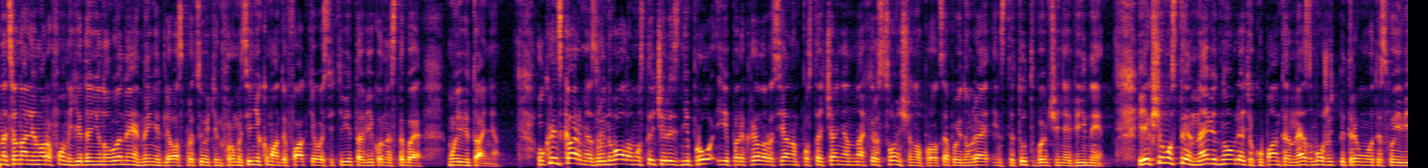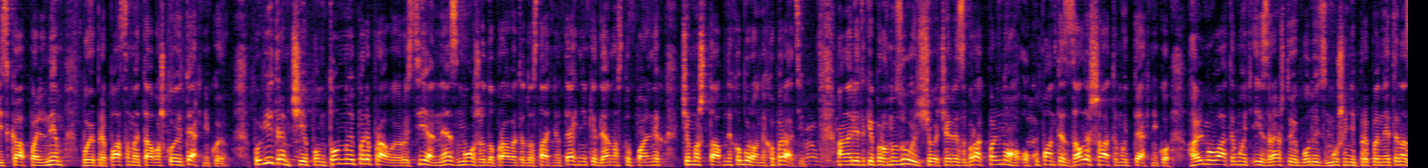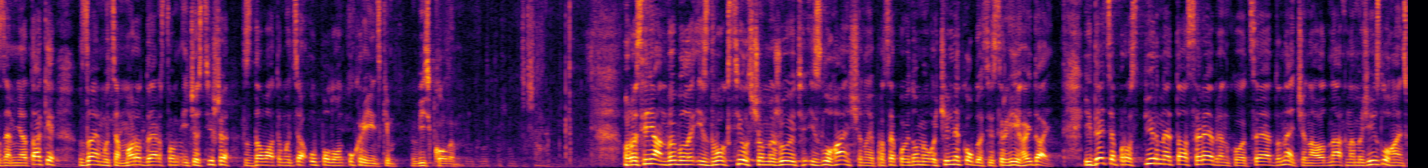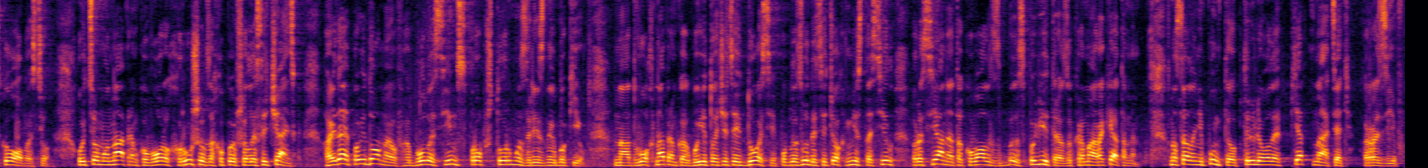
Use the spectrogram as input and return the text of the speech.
Національний марафон Єдині новини. Нині для вас працюють інформаційні команди фактів СІТВ та Вікон СТБ. Мої вітання. Українська армія зруйнувала мости через Дніпро і перекрила росіянам постачання на Херсонщину. Про це повідомляє інститут вивчення війни. І якщо мости не відновлять, окупанти не зможуть підтримувати свої війська пальним, боєприпасами та важкою технікою. Повітрям чи понтонною переправою Росія не зможе доправити достатньо техніки для наступальних чи масштабних оборонних операцій. Аналітики прогнозують, що через брак пального окупанти залишатимуть техніку, гальмуватимуть і, зрештою, будуть змушені припинити наземні атаки, займуться мародерством і частіше здаватимуться у полон українським військовим. Росіян вибили із двох сіл, що межують із Луганщиною. Про це повідомив очільник області Сергій Гайдай. Йдеться про Спірне та Серебрянку. Це Донеччина, однак на межі з Луганською областю. У цьому напрямку ворог рушив, захопивши Лисичанськ. Гайдай повідомив, було сім спроб штурму з різних боків. На двох напрямках бої точаться й досі. Поблизу десятьох міст та сіл росіяни атакували з- повітря, зокрема ракетами. Населені пункти обстрілювали 15 разів.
